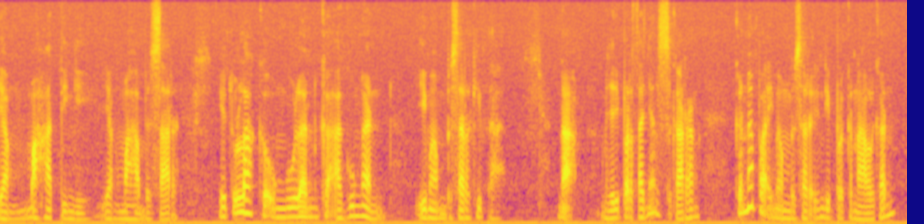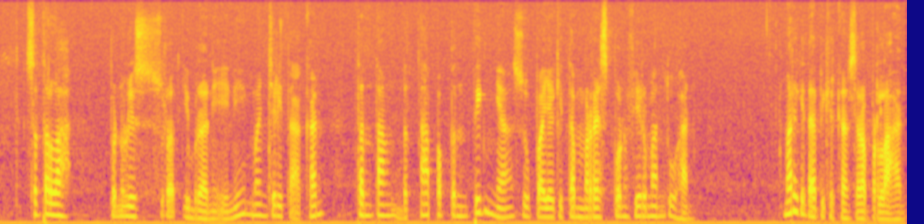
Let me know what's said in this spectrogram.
yang maha tinggi yang maha besar. Itulah keunggulan keagungan imam besar kita. Nah, menjadi pertanyaan sekarang, kenapa imam besar ini diperkenalkan? Setelah penulis surat Ibrani ini menceritakan tentang betapa pentingnya supaya kita merespon firman Tuhan. Mari kita pikirkan secara perlahan.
